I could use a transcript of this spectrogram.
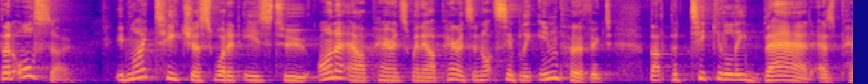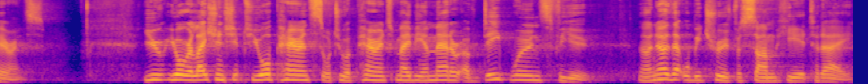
but also it might teach us what it is to honour our parents when our parents are not simply imperfect, but particularly bad as parents. You, your relationship to your parents or to a parent may be a matter of deep wounds for you. And I know that will be true for some here today.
